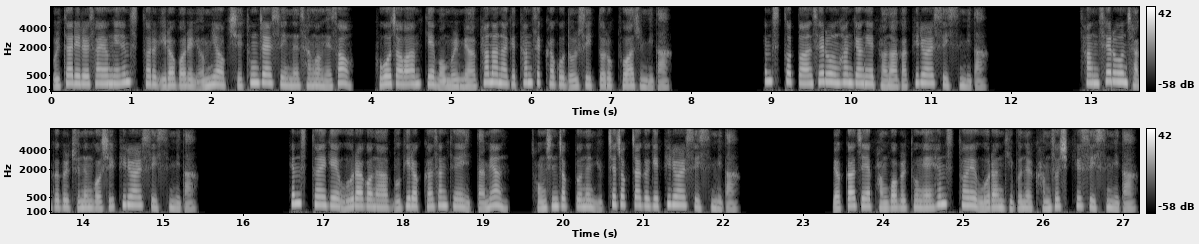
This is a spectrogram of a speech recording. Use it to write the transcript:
울타리를 사용해 햄스터를 잃어버릴 염려 없이 통제할 수 있는 상황에서 보호자와 함께 머물며 편안하게 탐색하고 놀 수 있도록 도와줍니다. 햄스터 또한 새로운 환경의 변화가 필요할 수 있습니다. 3. 새로운 자극을 주는 것이 필요할 수 있습니다. 햄스터에게 우울하거나 무기력한 상태에 있다면 정신적 또는 육체적 자극이 필요할 수 있습니다. 몇 가지의 방법을 통해 햄스터의 우울한 기분을 감소시킬 수 있습니다.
